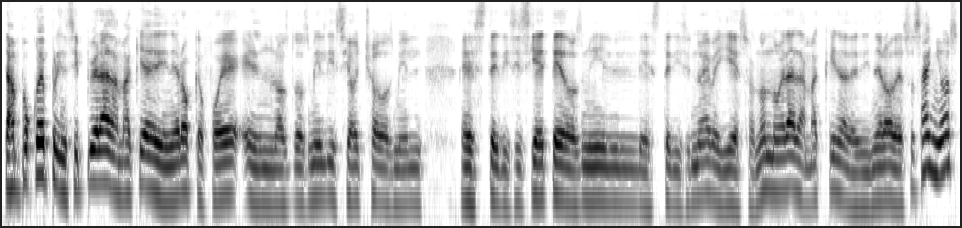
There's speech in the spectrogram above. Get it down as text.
tampoco de principio era la máquina de dinero que fue en los 2018, 2017, 2019 y eso, ¿no? No era la máquina de dinero de esos años.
